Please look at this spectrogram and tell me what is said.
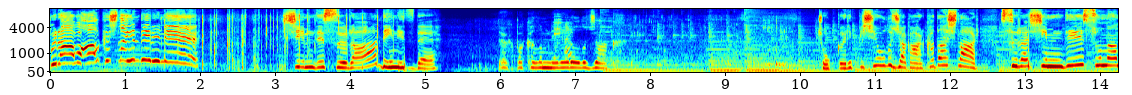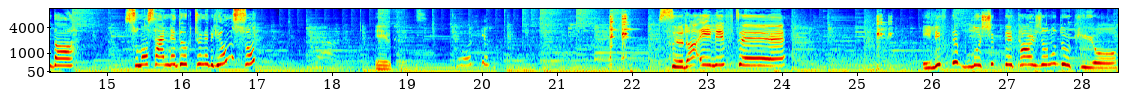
Bravo alkışlayın Derin'i. Şimdi sıra Deniz'de. Dök bakalım neler olacak. Çok garip bir şey olacak arkadaşlar. Sıra şimdi Suna'da. Suna sen ne döktüğünü biliyor musun? Evet. Sıra Elif'te. Elif de bulaşık deterjanı döküyor.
